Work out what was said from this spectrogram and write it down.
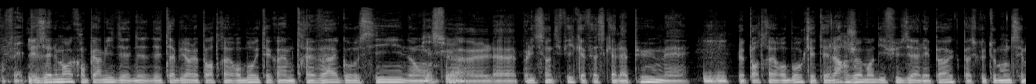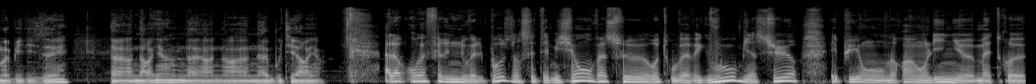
en fait. Les éléments qui ont permis d'établir le portrait robot étaient quand même très vagues aussi. Donc Bien sûr. euh, la police scientifique a fait ce qu'elle a pu, mais Le portrait robot qui était largement diffusé à l'époque parce que tout le monde s'est mobilisé n'a rien, n'a- abouti à rien. Alors, on va faire une nouvelle pause dans cette émission. On va se retrouver avec vous, bien sûr. Et puis, on aura en ligne euh, maître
